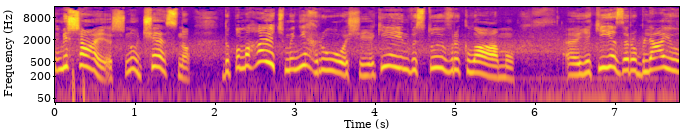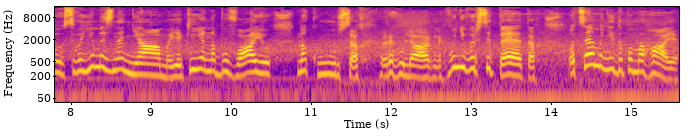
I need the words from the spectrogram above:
мішаєш. Ну, чесно. Допомагають мені гроші, які я інвестую в рекламу, які я заробляю своїми знаннями, які я набуваю на курсах регулярних, в університетах. Оце мені допомагає.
